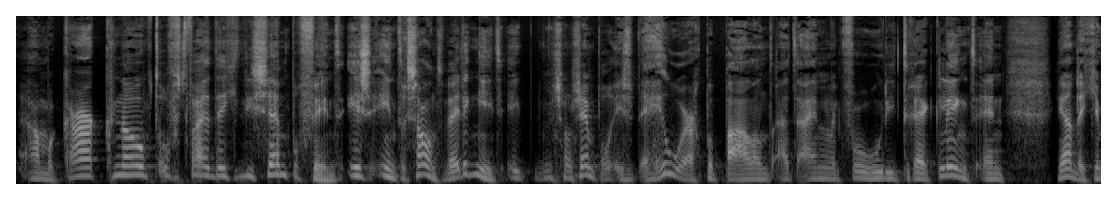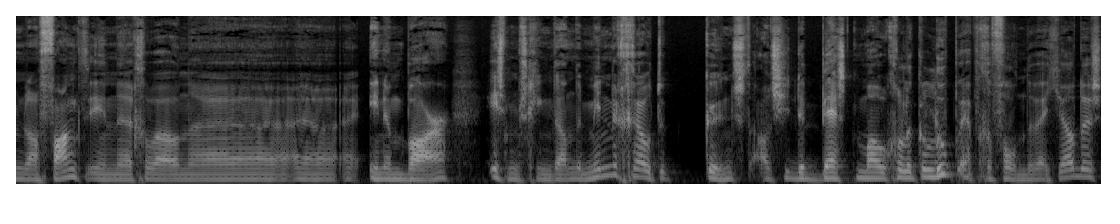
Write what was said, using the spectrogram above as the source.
aan elkaar knoopt of het feit dat je die sample vindt, is interessant. Weet ik niet. Zo'n sample is heel erg bepalend uiteindelijk voor hoe die track klinkt. En ja, dat je hem dan vangt in gewoon in een bar, is misschien dan de minder grote kunst als je de best mogelijke loop hebt gevonden, weet je wel. Dus,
